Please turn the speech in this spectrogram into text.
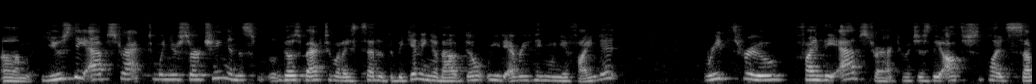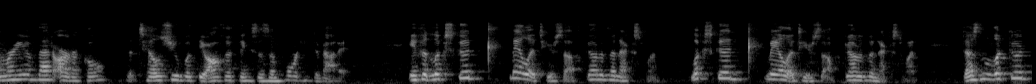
Um, use the abstract when you're searching, and this goes back to what I said at the beginning about don't read everything when you find it. Read through, find the abstract, which is the author supplied summary of that article that tells you what the author thinks is important about it. If it looks good, mail it to yourself. Go to the next one. Looks good, mail it to yourself. Go to the next one. Doesn't look good,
